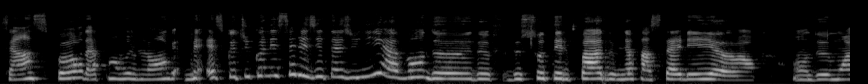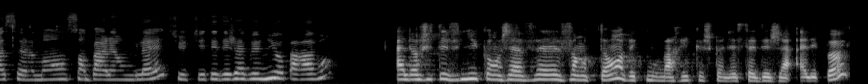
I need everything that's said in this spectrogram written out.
c'est un sport d'apprendre une langue. Mais est-ce que tu connaissais les États-Unis avant de, de, de, sauter le pas, de venir t'installer euh, en deux mois seulement sans parler anglais? Tu, tu étais déjà venue auparavant? Alors, j'étais venue quand j'avais 20 ans avec mon mari que je connaissais déjà à l'époque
